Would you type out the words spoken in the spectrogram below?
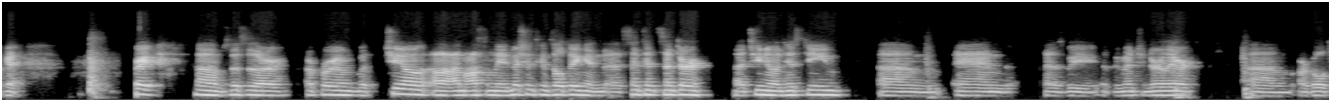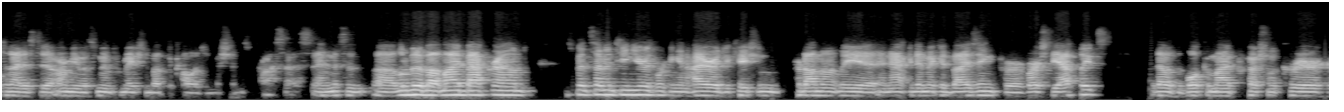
Okay, great. Um, so this is our, our program with Chino. Uh, I'm Austin Lee Admissions Consulting and uh, Sentence Center. Uh, Chino and his team. Um, and as we as we mentioned earlier, um, our goal tonight is to arm you with some information about the college admissions process. And this is uh, a little bit about my background. I spent 17 years working in higher education, predominantly in academic advising for varsity athletes. That was the bulk of my professional career.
